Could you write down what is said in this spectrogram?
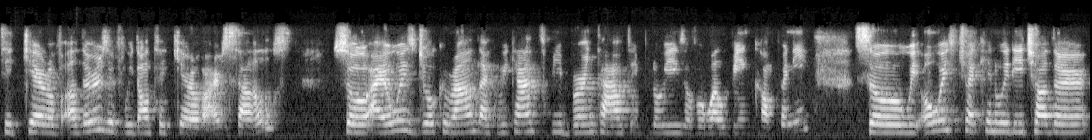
take care of others if we don't take care of ourselves. So I always joke around like we can't be burnt out employees of a well-being company. So we always check in with each other.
